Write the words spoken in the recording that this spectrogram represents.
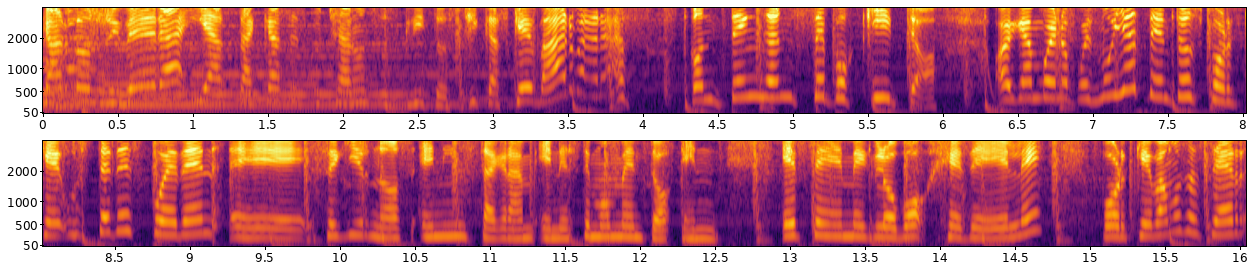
Carlos Rivera y hasta acá se escucharon sus gritos. Chicas, qué bárbaras. Conténganse poquito. Oigan, bueno, pues muy atentos porque ustedes pueden eh, seguirnos en Instagram en este momento en FM Globo GDL porque vamos a hacer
